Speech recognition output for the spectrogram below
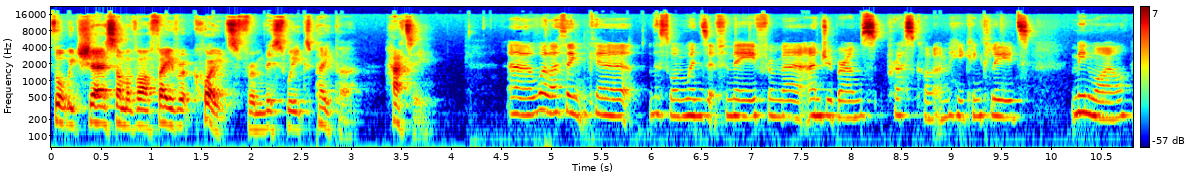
thought we'd share some of our favourite quotes from this week's paper. Hattie. Uh, well, I think uh, this one wins it for me from uh, Andrew Brown's press column. He concludes Meanwhile,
